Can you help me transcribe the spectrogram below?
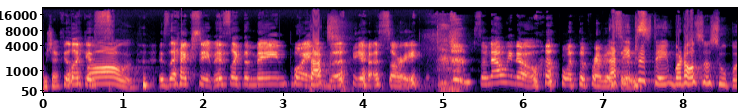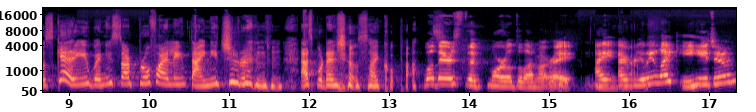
Which I feel like is oh, is the axiom. It's like the main point That's- of the. Yeah, sorry. so now we know what the premise is. that's is. interesting, but also super scary when you start profiling tiny children as potential psychopaths. Well, there's the moral dilemma, right? I, I mm, really like Hee Jun,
